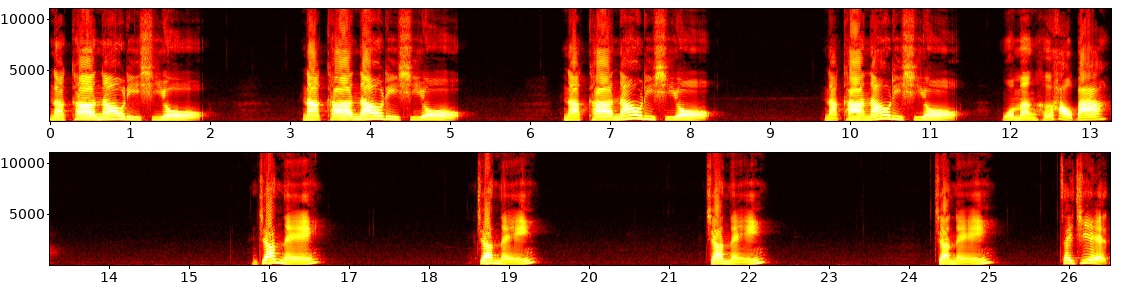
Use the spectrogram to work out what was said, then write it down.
仲直りしよう。仲直りしよう。仲直りしよう。仲直りしよう。我們和好吧。じゃね。じゃね。じゃあね。じゃあね。再見。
